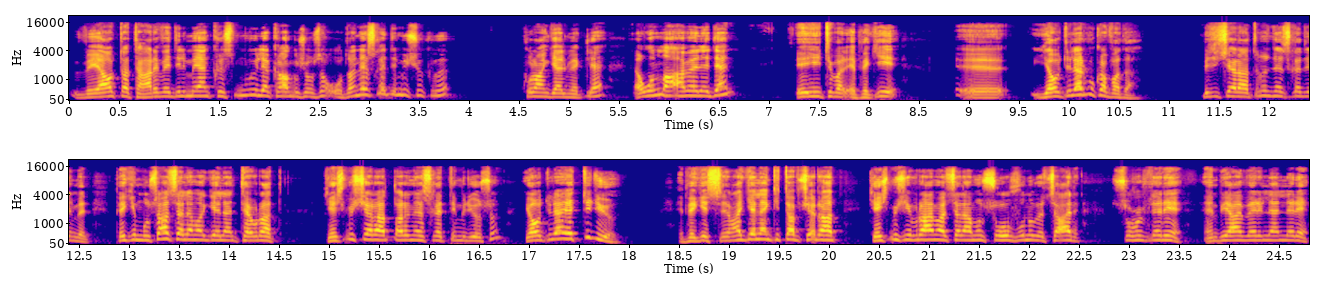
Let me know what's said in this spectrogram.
veyahut da tarif edilmeyen kısmı bile kalmış olsa o da nesk edilmiş hükmü. Kur'an gelmekle. E onunla amel eden e, itibar. E peki e, Yahudiler bu kafada. Bizim şeriatımız nesk edilmedi. Peki Musa Selam'a gelen Tevrat geçmiş şeriatları nesk etti mi diyorsun? Yahudiler etti diyor. E peki sana gelen kitap şeriat, geçmiş İbrahim Aleyhisselam'ın suhufunu ve sair suhufleri, enbiya verilenleri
